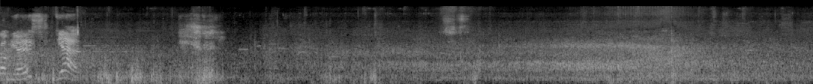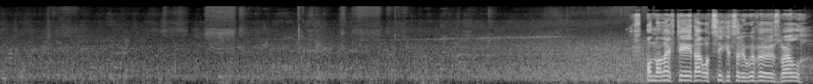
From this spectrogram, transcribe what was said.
Five years? Yeah. On the left here, that will take you to the river as well.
